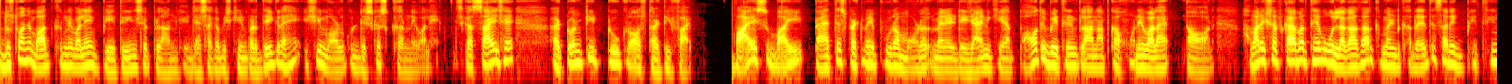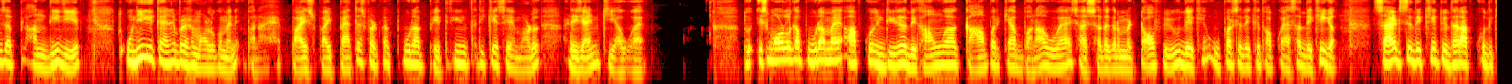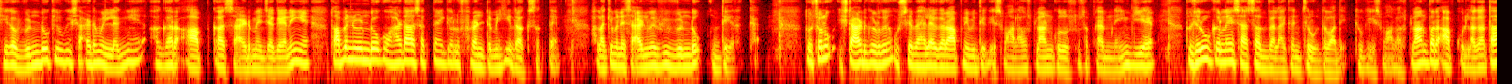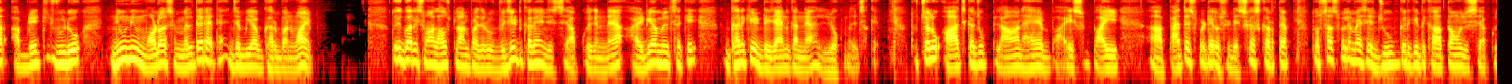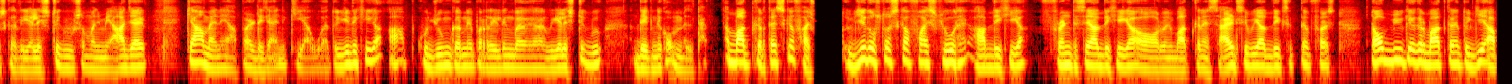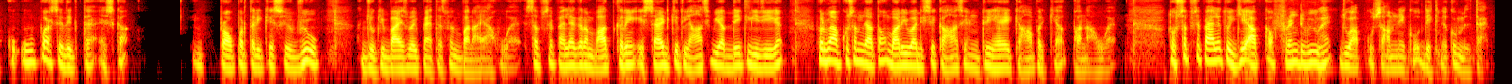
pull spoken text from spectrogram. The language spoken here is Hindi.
दोस्तों, आज हम बात करने वाले हैं एक बेहतरीन से प्लान के। जैसा कि आप स्क्रीन पर देख रहे हैं, इसी मॉडल को डिस्कस करने वाले हैं। इसका साइज़ है twenty two cross thirty five. बाईस बाई पैंतीस फीट में पूरा मॉडल मैंने डिज़ाइन किया बहुत ही बेहतरीन प्लान आपका होने वाला है। और हमारे सब्सक्राइबर थे, वो लगातार कमेंट कर रहे थे, सर, एक बेहतरीन सा प्लान दीजिए। तो उन्हीं के कहने पर इस मॉडल को मैंने बनाया है। बाईस बाई पैंतीस फीट में पूरा बेहतरीन तरीके से मॉडल डिज़ाइन किया हुआ है। तो इस मॉडल का पूरा मैं आपको इंटीरियर दिखाऊँगा, कहाँ पर क्या बना हुआ है। शायद शायद अगर मैं टॉप व्यू देखें, ऊपर से देखें तो आपको ऐसा दिखेगा। साइड से देखिए तो इधर आपको दिखेगा विंडो, क्योंकि साइड में लगी हैं। अगर आपका साइड में जगह नहीं है तो आप इन विंडो को हटा सकते हैं, केवल फ्रंट में ही रख सकते हैं। हालाँकि मैंने साइड में भी विंडो दे रखा है। तो चलो स्टार्ट कर दें। उससे पहले अगर आपने अभी तक स्मॉल हाउस प्लान को दोस्तों सब्सक्राइब नहीं किया है तो ज़रूर कर लें। साथ साथ बेलाइकन ज़रूर दबा दें, क्योंकि स्मॉल हाउस प्लान पर आपको लगातार updated video new new models मिलते रहते हैं जब भी आप घर बनवाएँ। तो एक बार स्मॉल हाउस प्लान पर ज़रूर विज़िट करें, जिससे आपको एक नया आइडिया मिल सके, घर के डिज़ाइन का नया लुक मिल सके। तो चलो, आज का जो प्लान है, बाईस बाई पैंतीस फुट है, उसे डिस्कस करते हैं। तो सबसे पहले मैं इसे जूम करके दिखाता हूँ, जिससे आपको इसका रियलिस्टिक व्यू समझ में आ जाए, क्या मैंने यहाँ पर डिज़ाइन किया हुआ है। तो ये देखिएगा, आपको जूम करने पर रेलिंग वगैरह रियलिस्टिक व्यू देखने को मिलता है। अब बात करते हैं इसके फ़र्स्ट तो ये दोस्तों, इसका फ़र्स्ट फ्लोर है, आप देखिएगा फ्रंट से आप देखिएगा और वहीं बात करें साइड से भी आप देख सकते हैं। फ़र्स्ट, टॉप व्यू की अगर बात करें तो ये आपको ऊपर से दिखता है इसका प्रॉपर तरीके से व्यू जो कि 22 बाई पैंतीस में बनाया हुआ है। सबसे पहले अगर हम बात करें इस साइड की तो यहाँ से भी आप देख लीजिएगा। फिर मैं आपको समझाता हूँ बारी बारी से कहाँ से एंट्री है, कहाँ पर क्या बना हुआ है। तो सबसे पहले तो ये आपका फ्रंट व्यू है जो आपको सामने को देखने को मिलता है।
